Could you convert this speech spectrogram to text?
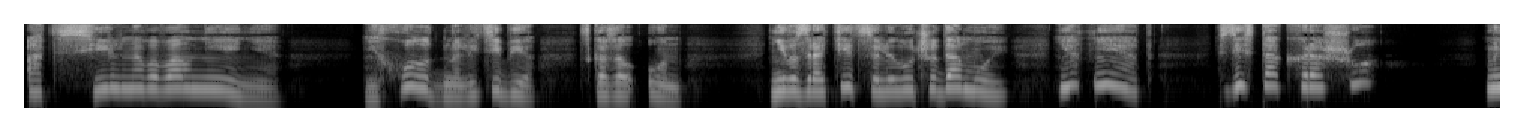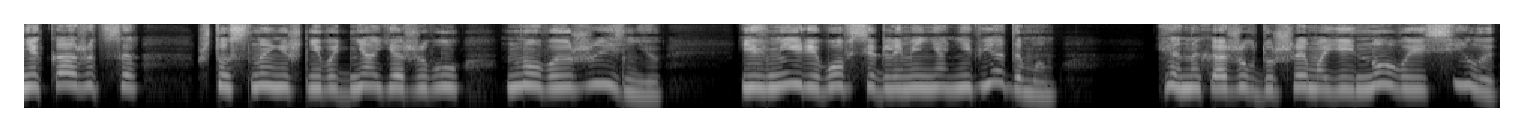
от сильного волнения. «Не холодно ли тебе?» — сказал он. «Не возвратиться ли лучше домой?» «Нет-нет, здесь так хорошо. Мне кажется, что с нынешнего дня я живу новой жизнью и в мире вовсе для меня неведомом. Я нахожу в душе моей новые силы,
